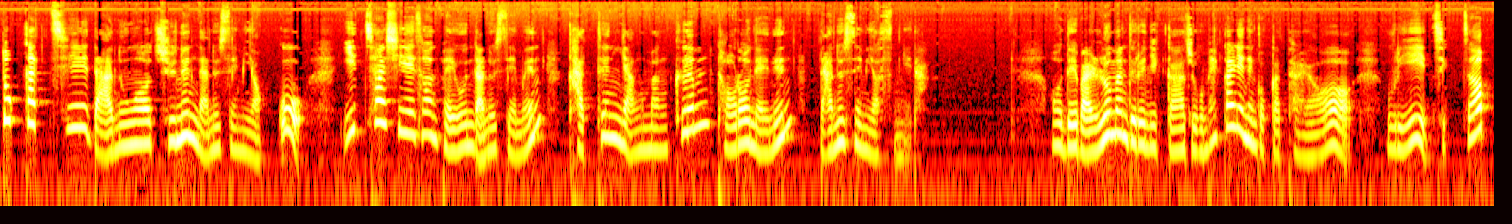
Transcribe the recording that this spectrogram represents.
똑같이 나누어 주는 나눗셈이었고 2차 시에선 배운 나눗셈은 같은 양만큼 덜어내는 나눗셈이었습니다. 어, 내 말로만 들으니까 조금 헷갈리는 것 같아요. 우리 직접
